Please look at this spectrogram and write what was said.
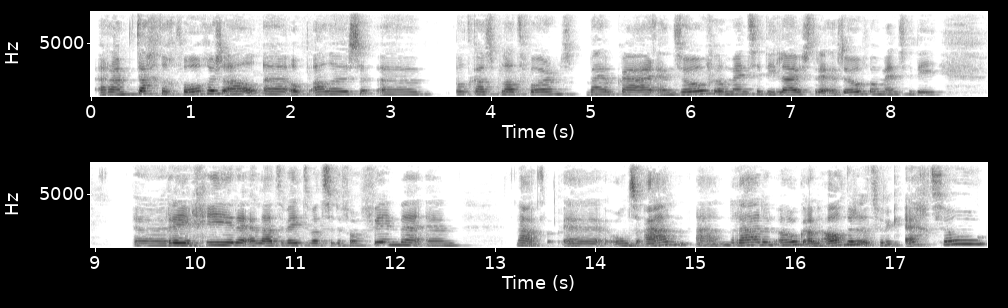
ruim 80 volgers al uh, op alle uh, podcastplatforms bij elkaar. En zoveel mensen die luisteren en zoveel mensen die reageren en laten weten wat ze ervan vinden. En nou, uh, ons aan, aanraden ook aan anderen. Dat vind ik echt zo,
